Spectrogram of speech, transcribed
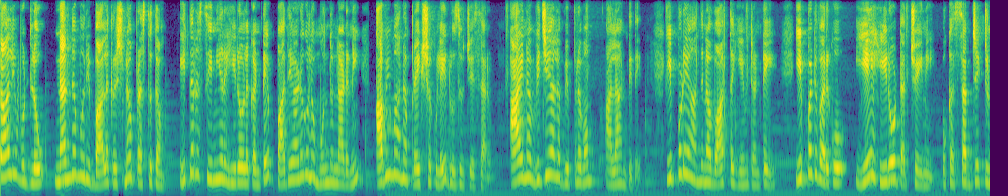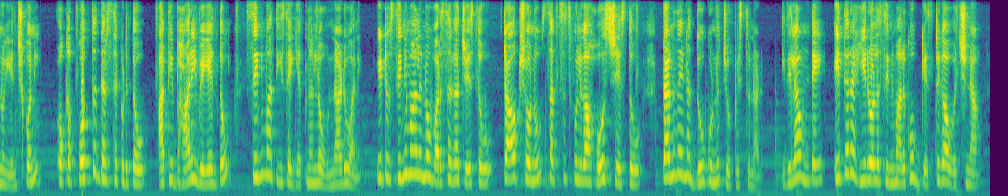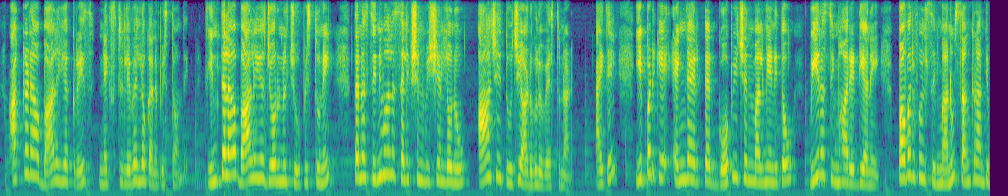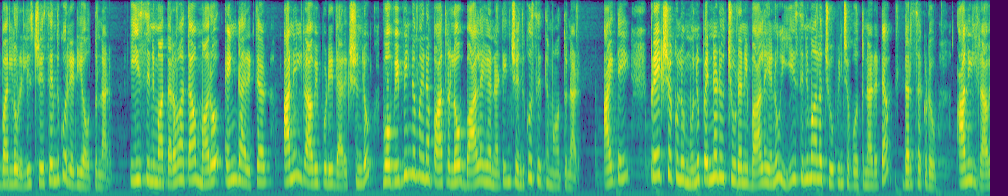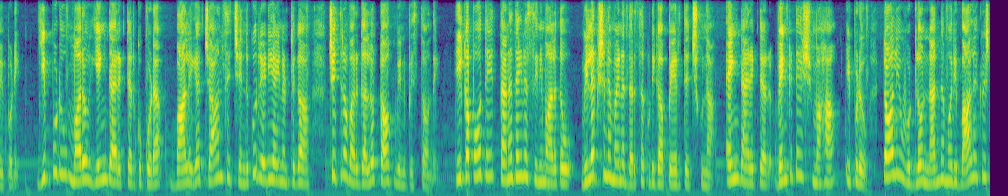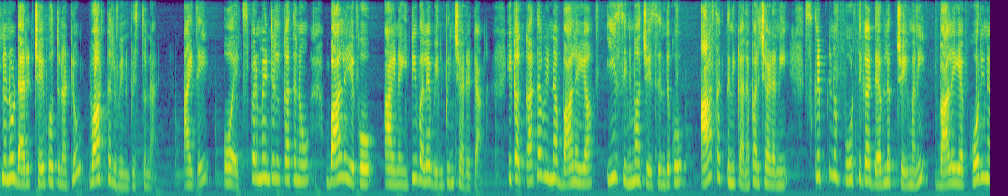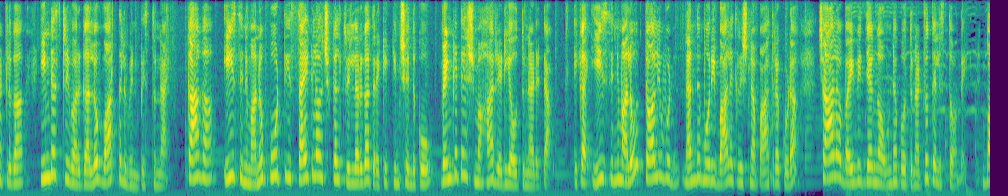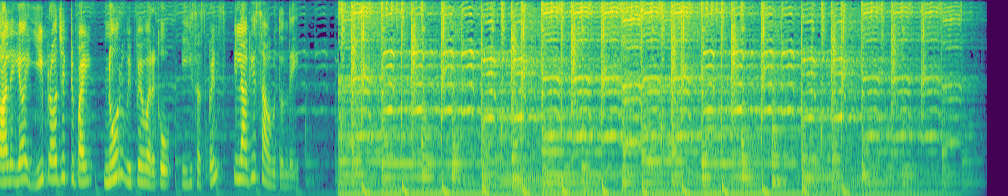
టాలీవుడ్లో నందమూరి బాలకృష్ణ ప్రస్తుతం ఇతర సీనియర్ హీరోల కంటే పది అడుగులు ముందున్నాడని అభిమాన ప్రేక్షకులే రుజువు చేశారు. ఆయన విజయాల విప్లవం అలాంటిదే. ఇప్పుడే అందిన వార్త ఏమిటంటే ఇప్పటి వరకు ఏ హీరో టచ్ చేయని ఒక సబ్జెక్టును ఎంచుకొని ఒక కొత్త దర్శకుడితో అతి భారీ వ్యయంతో సినిమా తీసే యత్నంలో ఉన్నాడు అని. ఇటు సినిమాలను వరుసగా చేస్తూ టాక్ షోను సక్సెస్ఫుల్గా హోస్ట్ చేస్తూ తనదైన దూకుడును చూపిస్తున్నాడు. ఇదిలా ఉంటే ఇతర హీరోల సినిమాలకు గెస్ట్గా వచ్చిన అక్కడ బాలయ్య క్రేజ్ నెక్స్ట్ లెవెల్లో కనిపిస్తోంది. ఇంతలా బాలయ్య జోరును చూపిస్తూనే తన సినిమాల సెలెక్షన్ విషయంలోనూ ఆచితూచి అడుగులు వేస్తున్నాడు. అయితే ఇప్పటికే యంగ్ డైరెక్టర్ గోపీచంద్ మలినేనితో వీరసింహారెడ్డి అనే పవర్ఫుల్ సినిమాను సంక్రాంతి బరిలో రిలీజ్ చేసేందుకు రెడీ అవుతున్నాడు. ఈ సినిమా తర్వాత మరో యంగ్ డైరెక్టర్ అనిల్ రావిపూడి డైరెక్షన్లో ఓ విభిన్నమైన పాత్రలో బాలయ్య నటించేందుకు సిద్ధమవుతున్నాడు. అయితే ప్రేక్షకులు మునుపెన్నడూ చూడని బాలయ్యను ఈ సినిమాలో చూపించబోతున్నాడట దర్శకుడు అనిల్ రావిపొడి. ఇప్పుడు మరో యంగ్ డైరెక్టర్కు కూడా బాలయ్య ఛాన్స్ ఇచ్చేందుకు రెడీ అయినట్లుగా చిత్ర వర్గాల్లో టాక్ వినిపిస్తోంది. ఇకపోతే తనదైన సినిమాలతో విలక్షణమైన దర్శకుడిగా పేరు తెచ్చుకున్న యంగ్ డైరెక్టర్ వెంకటేష్ మహా ఇప్పుడు టాలీవుడ్లో నందమూరి బాలకృష్ణను డైరెక్ట్ చేయబోతున్నట్లు వార్తలు వినిపిస్తున్నాయి. అయితే ఓ ఎక్స్పెరిమెంటల్ కథను బాలయ్యకు ఆయన ఇటీవలే వినిపించాడట. ఇక కథ విన్న బాలయ్య ఈ సినిమా చేసేందుకు ఆసక్తిని కనపరిచాడని స్క్రిప్ట్ను పూర్తిగా డెవలప్ చేయమని బాలయ్య కోరినట్లుగా ఇండస్ట్రీ వర్గాల్లో వార్తలు వినిపిస్తున్నాయి. కాగా ఈ సినిమాను పూర్తి సైకలాజికల్ థ్రిల్లర్గా తెరకెక్కించేందుకు వెంకటేష్ మహా రెడీ అవుతున్నాడట. ఇక ఈ సినిమాలో టాలీవుడ్ నందమూరి బాలకృష్ణ పాత్ర కూడా చాలా వైవిధ్యంగా ఉండబోతున్నట్లు తెలుస్తోంది. బాలయ్య ఈ ప్రాజెక్టుపై నోరు విప్పే వరకు ఈ సస్పెన్స్ ఇలాగే సాగుతుంది.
